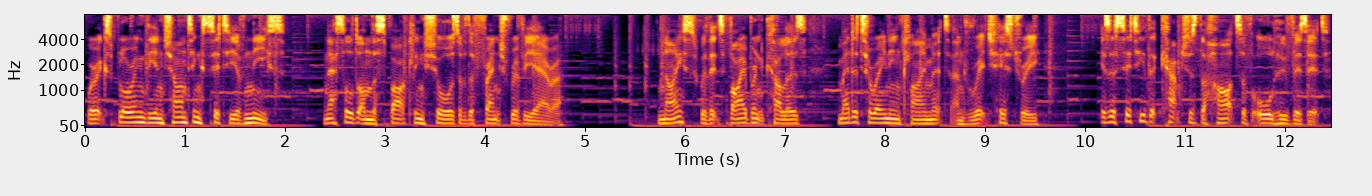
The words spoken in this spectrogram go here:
we're exploring the enchanting city of Nice, nestled on the sparkling shores of the French Riviera. Nice, with its vibrant colours, Mediterranean climate, and rich history, is a city that captures the hearts of all who visit.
